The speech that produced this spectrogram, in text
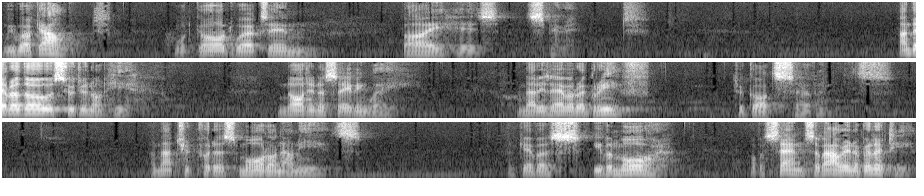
We work out what God works in by His Spirit. And there are those who do not hear, not in a saving way. And that is ever a grief to God's servants. And that should put us more on our knees and give us even more of a sense of our inability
